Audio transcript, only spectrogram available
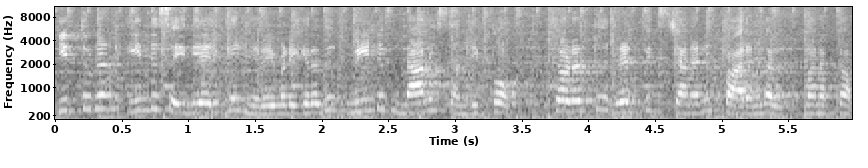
இத்துடன் இந்த செய்தி அறிக்கை நிறைவடைகிறது. மீண்டும் நாளை சந்திப்போம். தொடர்ந்து ரெட் பிக்ஸ் சேனலை பாருங்கள். வணக்கம்.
